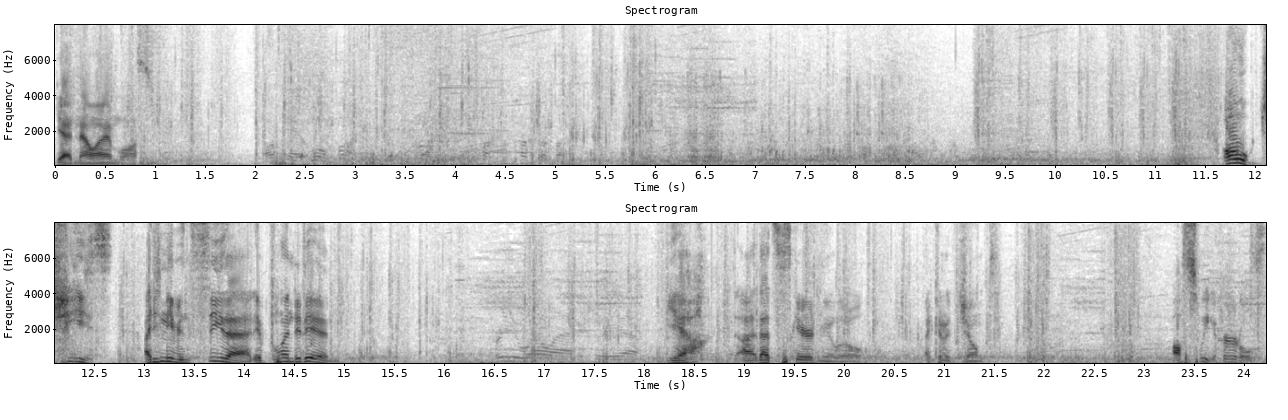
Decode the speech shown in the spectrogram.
Yeah, now I am lost. Okay, well, fuck. Fuck. Fuck, fuck, fuck, fuck. Oh, jeez! I didn't even see that! It blended in! Pretty well, actually, yeah. Yeah, uh, that scared me a little. I could've jumped. Oh, sweet hurdles.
